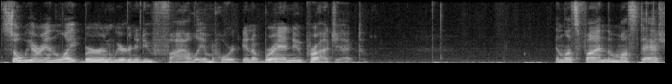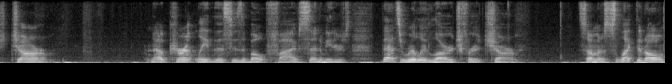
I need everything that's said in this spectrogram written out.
So we are in Lightburn. We're going to do file import in a brand new project. And let's find the mustache charm. Now currently this is about 5 centimeters. That's really large for a charm. So I'm going to select it all.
